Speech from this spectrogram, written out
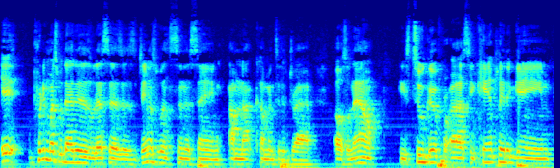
it pretty much what that is. What that says is Jameis Winston is saying, "I'm not coming to the draft." Oh, so now he's too good for us. He can't play the game.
